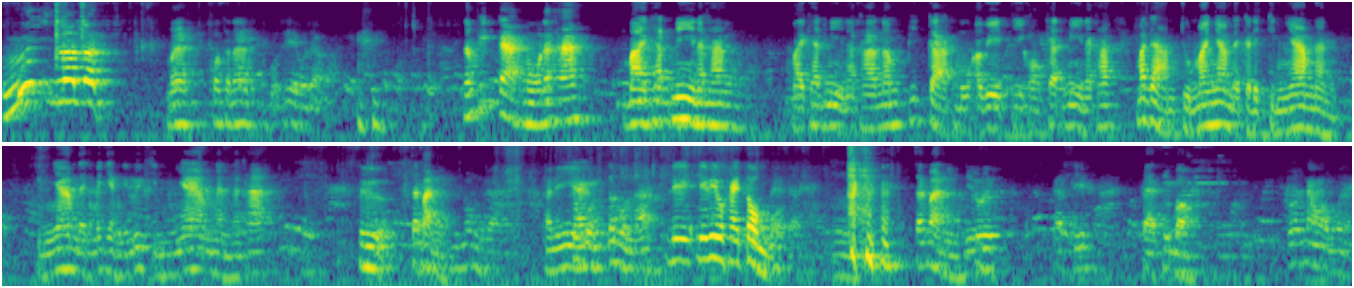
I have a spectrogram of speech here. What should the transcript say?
เอ้ยเลิศเลิศมาโฆษณาโคตรเท่เลยจ้ะ น้ำพริกกากหมูนะคะบายแคทมี่นะคะบายแคทมี่นะคะ น้ำพริกกากหมูอเวจีของแคทมี่นะคะ มาดามจุนมาย่ามแต่ก็ได้กินย่ามนั่น กินย่ามแต่ก็ไม่อย่างนี้ลุยกินย่ามนั่นนะคะซื้อจักบันอันนี้ตะยังบุนตะบุนนะรีรีวิวไข่ต้มอืมจักบันนี่นี่ลุยแปดสิบแปดสิบบอกต้นเน่าเอาเลย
